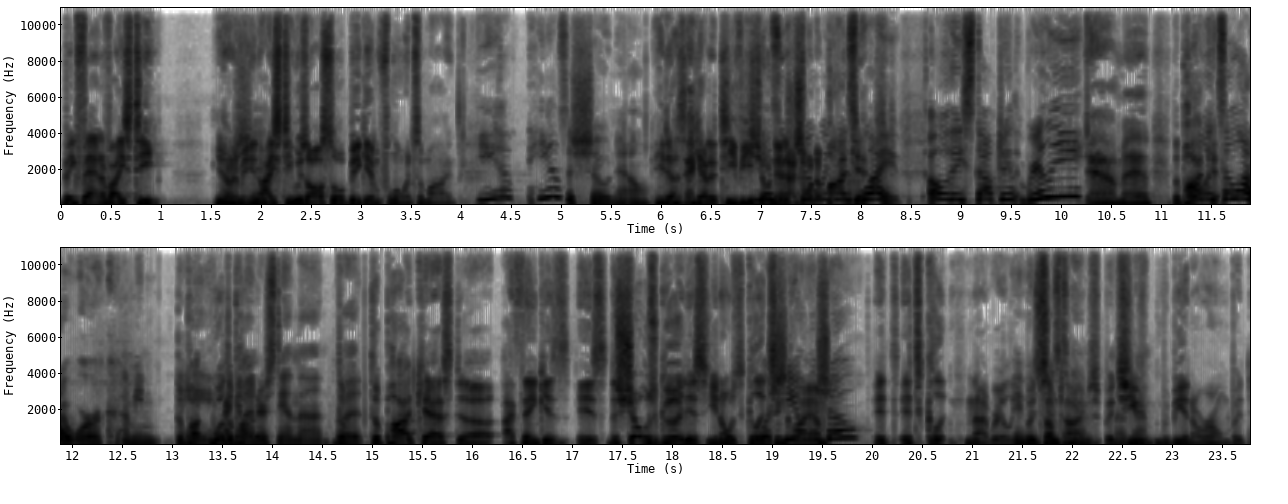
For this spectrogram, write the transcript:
big fan of Ice T. You know No what I mean? Ice T was also a big influence of mine. He have, he has a show now. He does. He got a TV show, and they're a not doing a podcast. his wife. Oh, they stopped doing. Really? Yeah, man. The podcast. Well, it's a lot of work. I mean, The po- hey, well, I can po- understand that, but the podcast, uh, I think, is is the show's good. Is you know, it's glitz Was and she on glam. the show? It's it's glit, not really, It but sometimes. But she would be in a room. But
